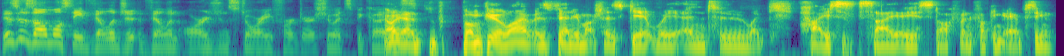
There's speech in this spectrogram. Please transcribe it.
this is almost a village, villain origin story for Dershowitz because Oh yeah, Von Bulow is very much his gateway into like high society stuff, and fucking Epstein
